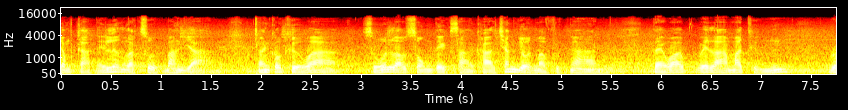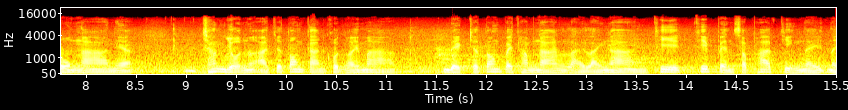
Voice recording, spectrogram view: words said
จำกัดในเรื่องหลักสูตรบางอย่าง นั่นก็คือว่าสมมติเราส่งเด็กสาขาช่างยนต์มาฝึกงาน แต่ว่าเวลามาถึงโรงงานเนี่ยช่างยนต์อาจจะต้องการคนน้อยมาก เด็กจะต้องไปทำงานหลาย ๆ งานที่ที่เป็นสภาพจริงในใน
